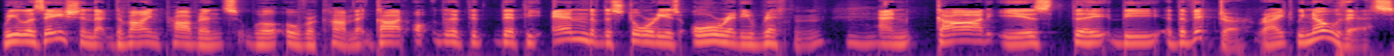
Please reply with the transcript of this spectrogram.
realization that divine providence will overcome, that God, that the, that the end of the story is already written mm-hmm. and God is the, the, the victor, right? We know this.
